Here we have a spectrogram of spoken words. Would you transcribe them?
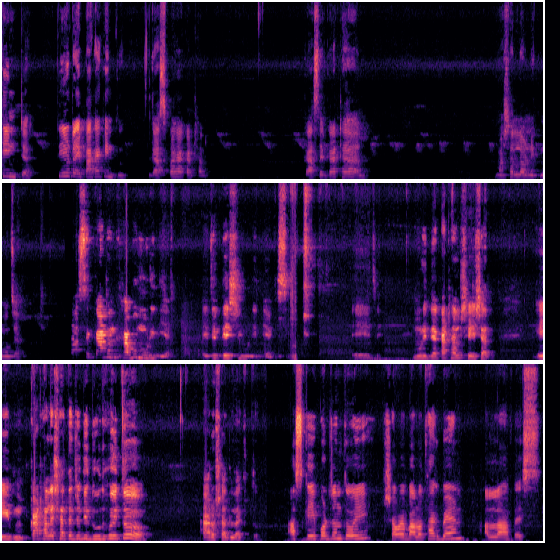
তিনটা, তিনটাই পাকা কিন্তু, গাছ পাকা কাঁঠাল। গাছের কাঁঠাল মাসাল্লাহ অনেক মজা। গাছে কাঁঠাল খাব মুড়ি দিয়ে, এই যে দেশি মুড়ি দিয়ে এই যে। মুড়ি দিয়ে কাঁঠাল, সেই স্বাদ। এই কাঁঠালের সাথে যদি দুধ হইতো আরও স্বাদ লাগতো। আজকে এই পর্যন্তই। সবাই ভালো থাকবেন। আল্লাহ হাফেজ।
